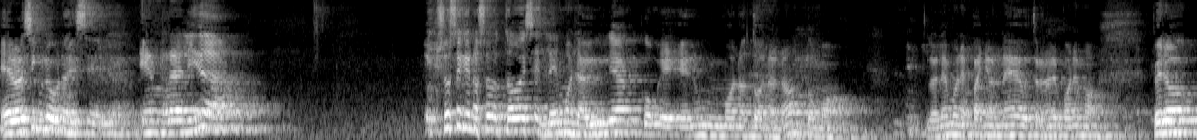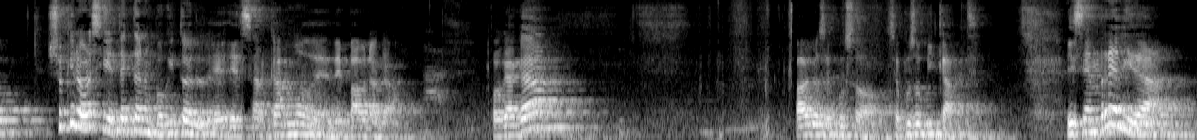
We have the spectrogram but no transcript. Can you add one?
En el versículo 1 dice: En realidad, yo sé que nosotros todas veces leemos la Biblia eh, en un monotono, ¿no? Como lo leemos en español neutro, no le ponemos. Pero yo quiero ver si detectan un poquito el, sarcasmo de, de Pablo acá. Porque acá Pablo se puso, se puso picante. Dice, en realidad,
